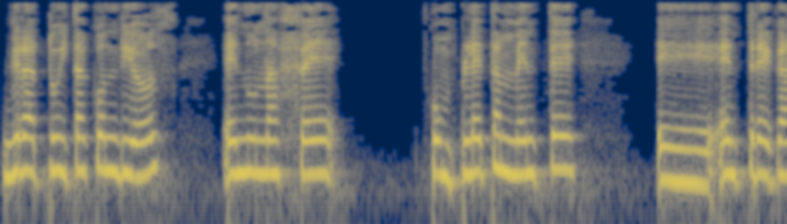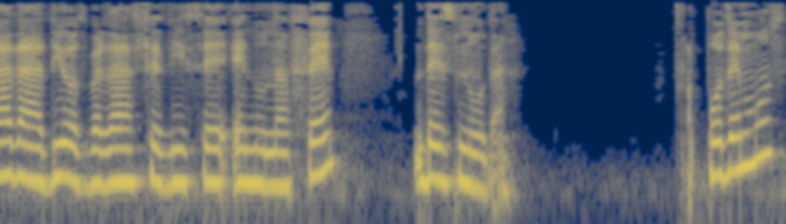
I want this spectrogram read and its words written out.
gratuita con Dios en una fe completamente eh, entregada a Dios, ¿verdad? Se dice en una fe desnuda. Podemos,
